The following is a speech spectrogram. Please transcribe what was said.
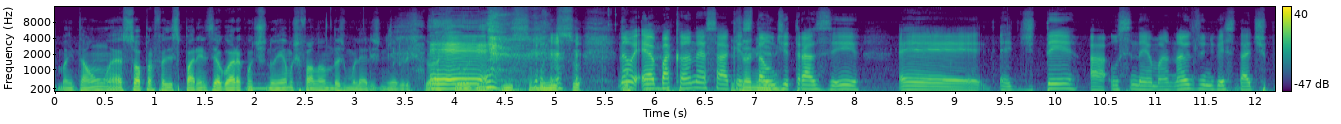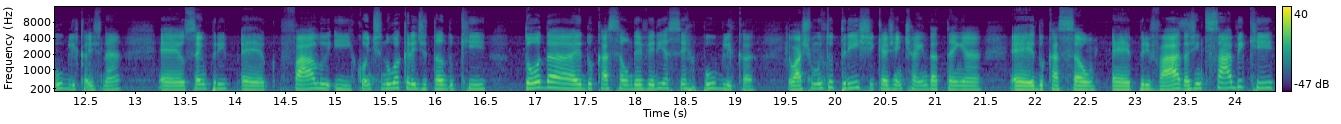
Mas Então, é só para fazer esse parêntese e agora continuemos falando das mulheres negras, que eu É. acho lindíssimo isso. Não, é bacana essa questão Janine. de trazer é, é, de ter a, o cinema nas universidades públicas, né? É, eu sempre é, falo e continuo acreditando que toda a educação deveria ser pública. Eu acho muito triste que a gente ainda tenha é, educação é, privada. A gente sabe que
